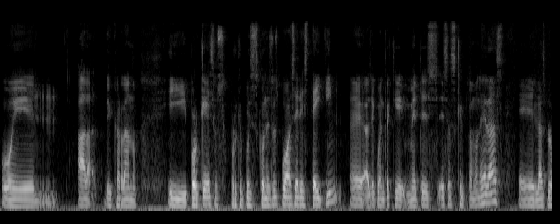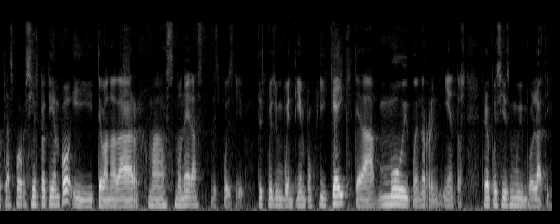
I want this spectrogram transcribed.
o en ADA de Cardano. ¿Y por qué esos? Porque pues con esos puedo hacer staking. Eh, haz de cuenta que metes esas criptomonedas, eh, las bloqueas por cierto tiempo y te van a dar más monedas después de, después de un buen tiempo. Y Cake te da muy buenos rendimientos, pero pues sí es muy volátil.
